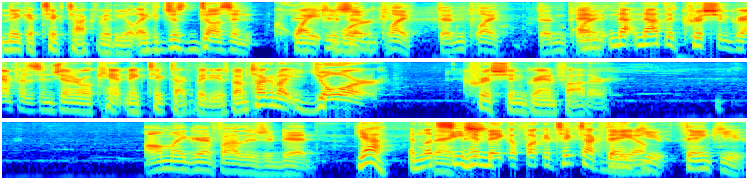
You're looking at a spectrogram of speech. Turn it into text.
make a TikTok video. Like it just doesn't quite It just work. doesn't play. Doesn't play. Doesn't play. And not not that Christian grandfathers in general can't make TikTok videos, but I'm talking about your Christian grandfather. All my grandfathers are dead. Yeah, and let's see him make a fucking TikTok video. Thank you. Thank you.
